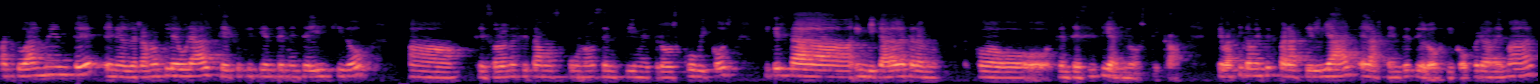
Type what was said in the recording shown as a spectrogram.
actualmente en el derrame pleural, si hay suficientemente líquido, ah, que solo necesitamos unos centímetros cúbicos, sí que está indicada la teracocentesis diagnóstica, que básicamente es para afiliar el agente etiológico, pero además,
